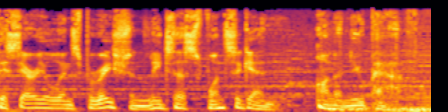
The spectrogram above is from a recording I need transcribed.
this aerial inspiration leads us once again on a new path.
